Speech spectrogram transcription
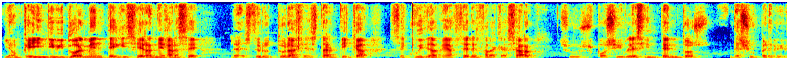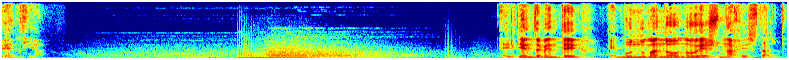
Y aunque individualmente quisiera negarse, la estructura gestáltica se cuida de hacer fracasar sus posibles intentos de supervivencia. Evidentemente, el mundo humano no es una gestalt,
